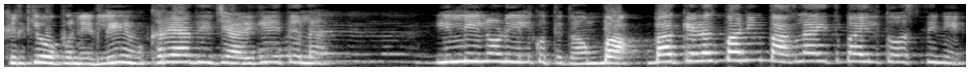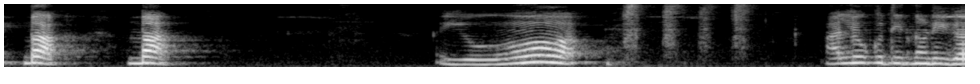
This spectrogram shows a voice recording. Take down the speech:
ಕಿಟಕಿ ಓಪನ್ ಇರ್ಲಿ, ಖರೆ ಅದು ಜಾಳಿಗೆ ಐತಲ್ಲ. ಇಲ್ಲಿ ನೋಡಿ ಇಲ್ಲಿ ಕೂತಿದ್ದ ಬಾ ಬಾ ಕೆಳಗ್ ಬಾ ನಿಂಗೆ ಬಾಗ್ಲ ಆಯ್ತು ಬಾ ಇಲ್ಲಿ ತೋರಿಸ್ತೀನಿ. ಬಾ ಬಾ. ಅಯ್ಯೋ. ಅಲ್ಲಿ ಕೂತಿದ್ ನೋಡಿ ಈಗ.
